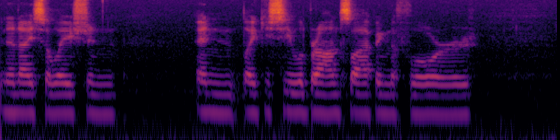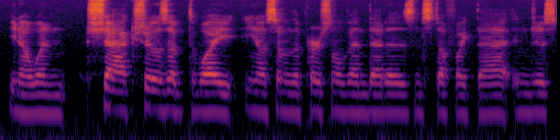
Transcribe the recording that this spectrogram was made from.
in an isolation and like you see LeBron slapping the floor you know when Shaq shows up Dwight, you know some of the personal vendettas and stuff like that and just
